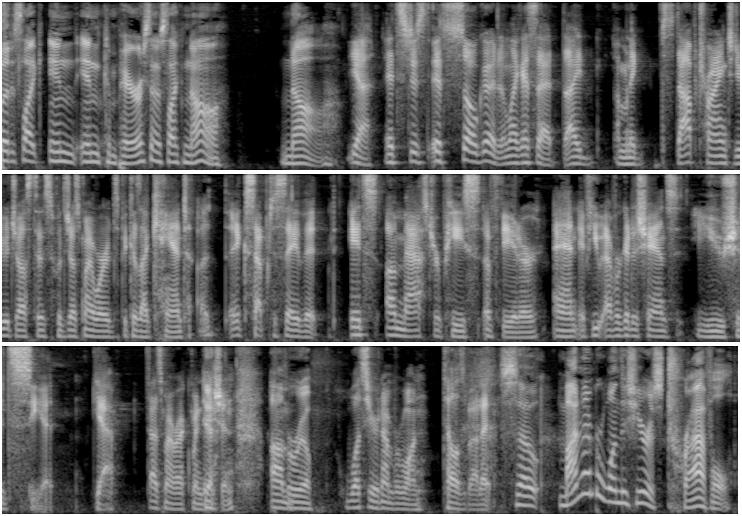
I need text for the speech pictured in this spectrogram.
But it's like in in comparison it's like nah. Nah. Yeah, it's just it's so good. And like I said, I I'm going to stop trying to do it justice with just my words because I can't uh, except to say that it's a masterpiece of theater and if you ever get a chance, you should see it. Yeah. That's my recommendation. um, For real. What's your number one? Tell us about it. So my number one this year is travel.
